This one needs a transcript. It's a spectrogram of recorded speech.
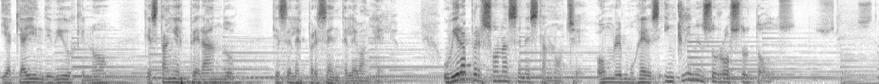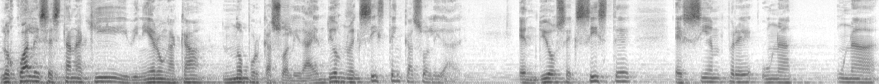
y aquí hay individuos que no, que están esperando que se les presente el Evangelio. Hubiera personas en esta noche, hombres, mujeres, inclinen su rostro todos, los cuales están aquí y vinieron acá no por casualidad. En Dios no existen casualidades. En Dios existe es siempre una, una,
